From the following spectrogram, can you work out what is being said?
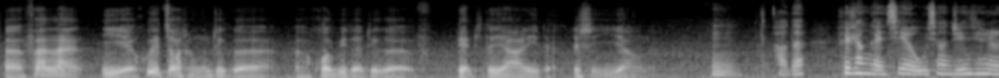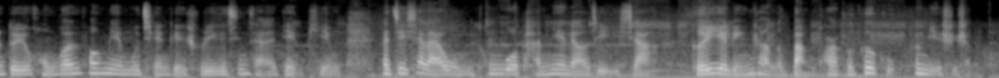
呃泛滥，也会造成这个呃货币的这个贬值的压力的，这是一样的。嗯，好的，非常感谢吴向军先生对于宏观方面目前给出了一个精彩的点评。那接下来我们通过盘面了解一下隔夜领涨的板块和个股分别是什么。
